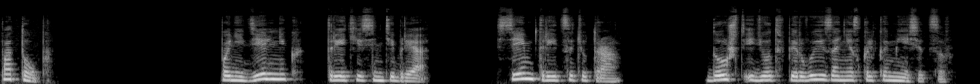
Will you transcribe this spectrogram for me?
Потоп. Понедельник, 3 сентября. 7.30 утра. Дождь идет впервые за несколько месяцев.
